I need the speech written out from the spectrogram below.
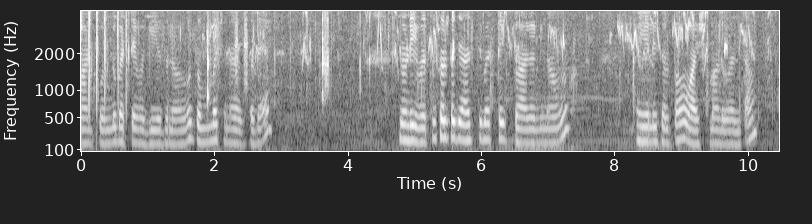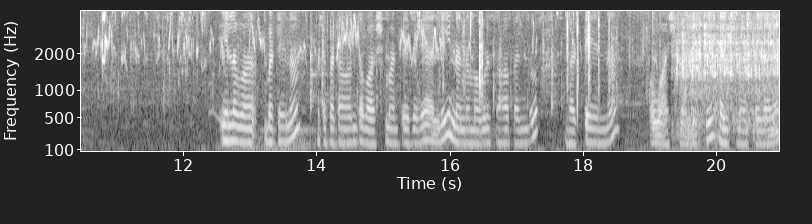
ಮಾಡಿಕೊಂಡು ಬಟ್ಟೆ ಒಗೆಯೋದು ನಾವು ತುಂಬ ಚೆನ್ನಾಗಾಗ್ತದೆ ನೋಡಿ, ಇವತ್ತು ಸ್ವಲ್ಪ ಜಾಸ್ತಿ ಬಟ್ಟೆ ಇತ್ತು ಹಾಗಾಗಿ ನಾವು ಕೈಯಲ್ಲಿ ಸ್ವಲ್ಪ ವಾಶ್ ಮಾಡುವಂಥ ಎಲ್ಲ ವ, ಬಟ್ಟೆನ ಪಟ ಅಂತ ವಾಶ್ ಮಾಡ್ತಾ ಇದ್ದೇವೆ. ಅಲ್ಲಿ ನನ್ನ ಮಗಳು ಸಹ ಬಂದು ಬಟ್ಟೆಯನ್ನು ವಾಶ್ ಮಾಡಲಿಕ್ಕೆ ಹೆಲ್ಪ್ ಮಾಡ್ತಾ ಇದ್ದಾಳೆ.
